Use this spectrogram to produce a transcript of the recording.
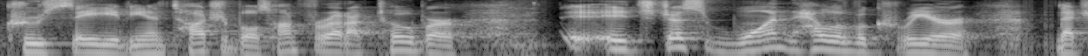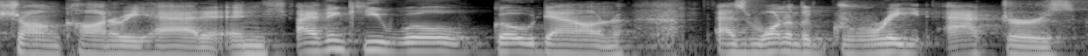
Crusade, The Untouchables, Hunt for Red October. It's just one hell of a career that Sean Connery had. And I think he will go down as one of the great actors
